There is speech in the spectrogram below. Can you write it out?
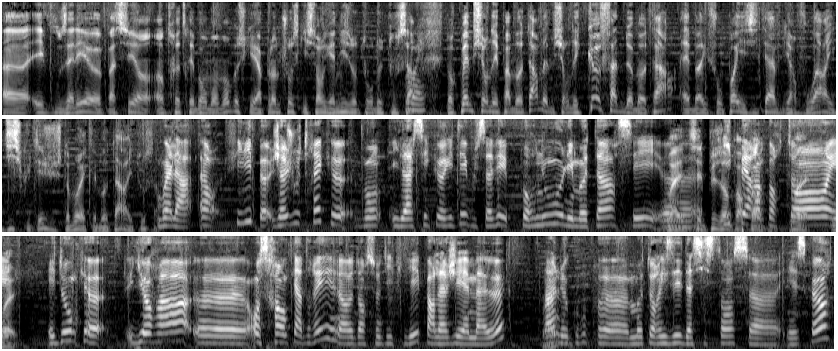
euh, et vous allez euh, passer un, un très très bon moment parce qu'il y a plein de choses qui s'organisent autour de tout ça. Ouais. Donc même si on n'est pas motard, même si on n'est que fan de motard, eh ben il faut pas hésiter à venir voir et discuter justement avec les motards et tout ça. Voilà. Alors Philippe, j'ajouterais que bon, la sécurité, vous savez, pour nous les motards, c'est euh, Ouais, c'est le plus hyper important. important. Ouais, et, donc euh, il y aura, euh, on sera encadré euh, dans ce défilé par la GMAE, hein, le groupe motorisé d'assistance et escorte,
